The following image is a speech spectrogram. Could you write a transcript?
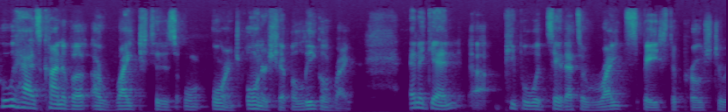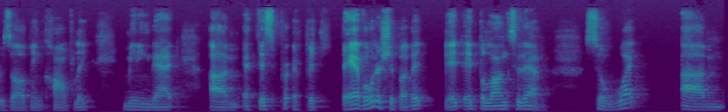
who has kind of a, a right to this or- orange ownership, a legal right. And again, uh, people would say that's a rights-based approach to resolving conflict, meaning that um, if this if they have ownership of it, it, it belongs to them. So what um,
